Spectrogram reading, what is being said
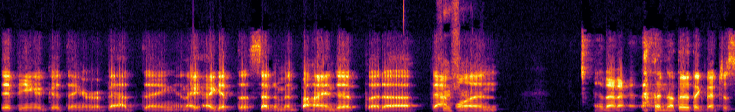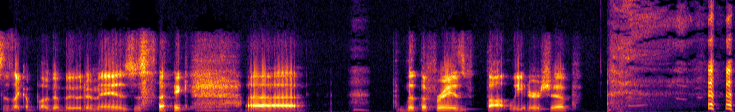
it being a good thing or a bad thing. And I, I get the sentiment behind it, but uh, that sure. one, and then another thing that just is like a bugaboo to me is just like uh, the, the phrase thought leadership.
